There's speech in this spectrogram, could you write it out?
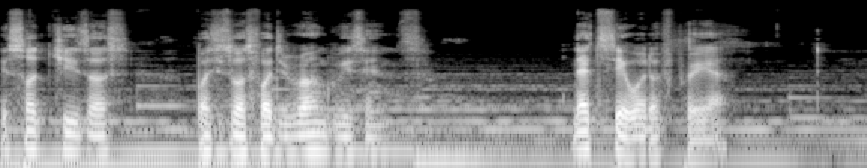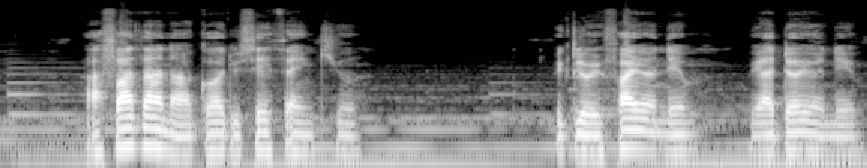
they sought Jesus, but it was for the wrong reasons. Let's say a word of prayer. Our Father and our God, we say thank you. We glorify your name, we adore your name,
